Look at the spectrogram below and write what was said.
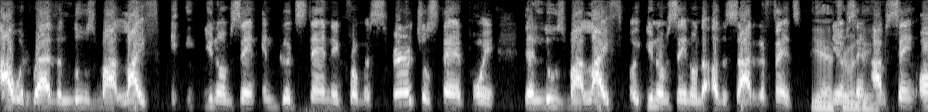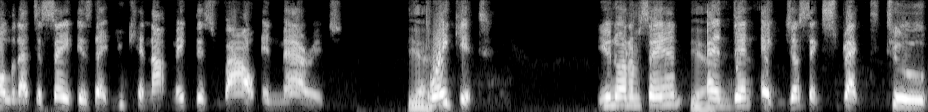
I would rather lose my life. You know what I'm saying? In good standing from a spiritual standpoint, than lose my life. uh, You know what I'm saying on the other side of the fence. Yeah, You know true what I'm saying? indeed. I'm saying all of that to say is that you cannot make this vow in marriage. Yeah, Break it. You know what I'm saying? yeah. And then just expect to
